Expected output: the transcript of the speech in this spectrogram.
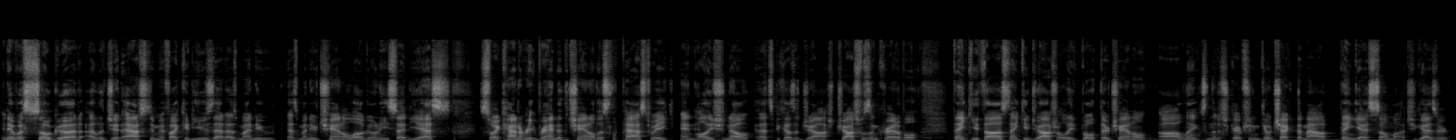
and it was so good. I legit asked him if I could use that as my new as my new channel logo, and he said yes. So I kind of rebranded the channel this past week, and all you should know that's because of Josh. Josh was incredible. Thank you, Thaz. Thank you, Josh. I'll leave both their channel uh, links in the description. Go check them out. Thank you guys so much. You guys are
